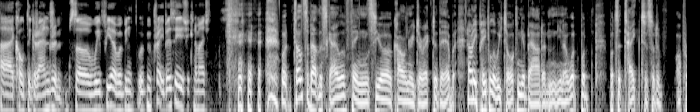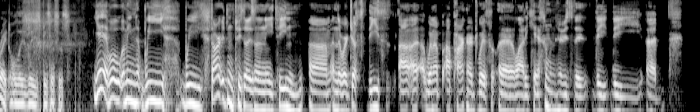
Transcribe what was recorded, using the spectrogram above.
uh, called the Grand Room. So we've yeah we've been we've been pretty busy as you can imagine. well, tell us about the scale of things. You're culinary director there. How many people are we talking about, and you know what what what's it take to sort of operate all these these businesses? Yeah, well, I mean, we we started in 2018, um, and there were just these. Uh, uh, when I, I, partnered with uh, Larry Kestelman, who's the the the uh,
